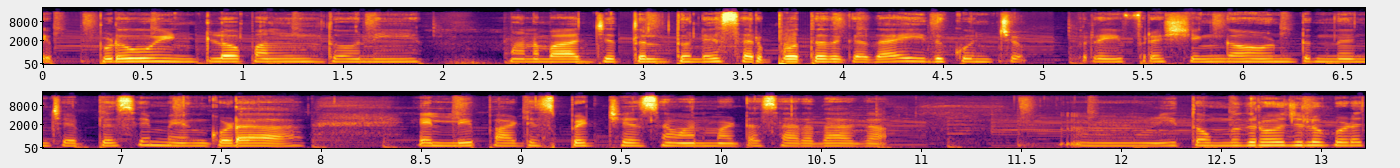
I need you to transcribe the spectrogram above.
ఎప్పుడూ ఇంట్లో పనులతోని మన బాధ్యతలతోనే సరిపోతుంది కదా. ఇది కొంచెం రీఫ్రెషింగ్గా ఉంటుందని చెప్పేసి మేము కూడా వెళ్ళి పార్టిసిపేట్ చేసామన్నమాట సరదాగా. ఈ తొమ్మిది రోజులు కూడా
